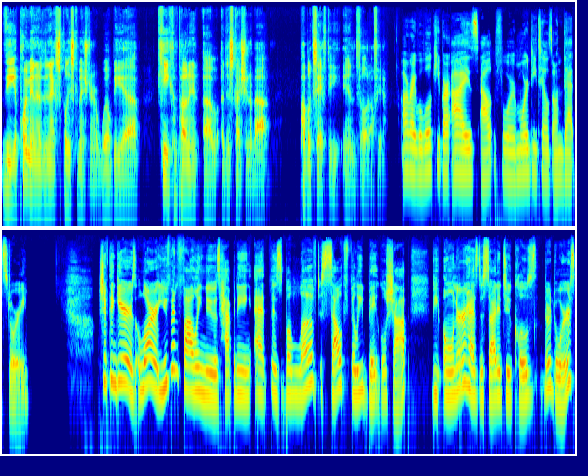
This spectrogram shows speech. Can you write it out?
the appointment of the next police commissioner will be a key component of a discussion about public safety in Philadelphia. All right. Well, we'll keep our eyes out for more details on that story. Shifting gears, Laura, you've been following news happening at this beloved South Philly bagel shop. The owner has decided to close their doors.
